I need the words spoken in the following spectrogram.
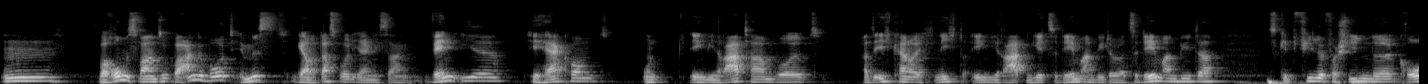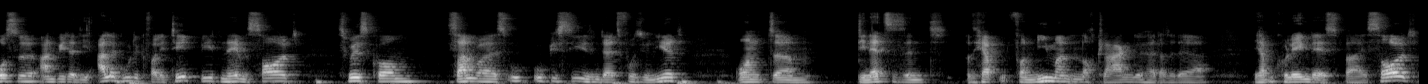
Hm, warum? Es war ein super Angebot. Ihr müsst, genau, das wollte ich eigentlich sagen. Wenn ihr hierher kommt und irgendwie einen Rat haben wollt, also ich kann euch nicht irgendwie raten, geht zu dem Anbieter oder zu dem Anbieter. Es gibt viele verschiedene große Anbieter, die alle gute Qualität bieten, neben Salt, Swisscom, Sunrise, UPC sind da jetzt fusioniert und ähm, die Netze sind, also ich habe von niemandem noch Klagen gehört. Also der, ich habe einen Kollegen, der ist bei Salt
